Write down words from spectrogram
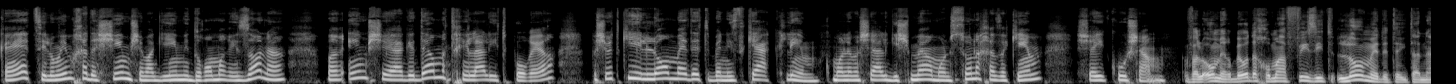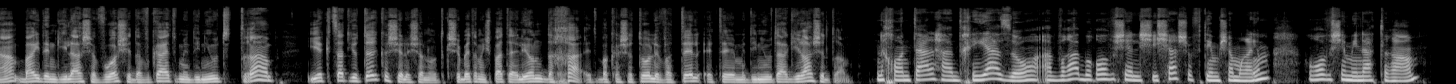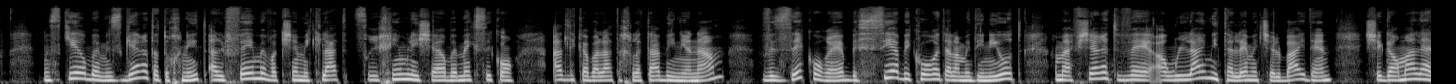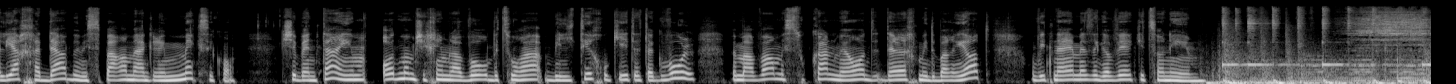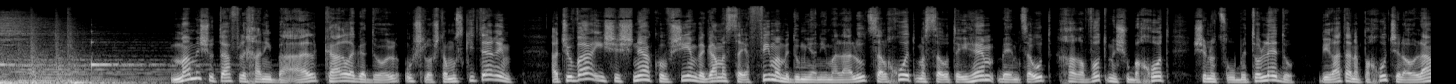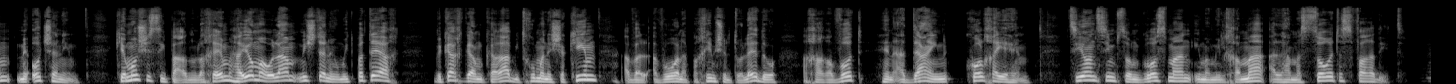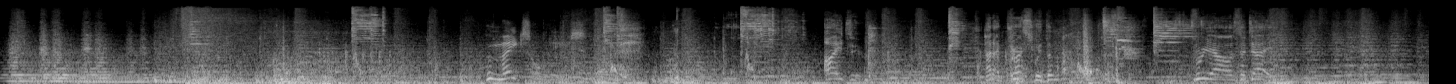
כעת צילומים חדשים שמגיעים מדרום אריזונה מראים שהגדר מתחילה להתפורר, פשוט כי היא לא עומדת בנזקי האקלים, כמו למשל גשמי המונסון החזקים שהיכו שם. אבל עומר, בעוד החומה הפיזית לא עומדת איתנה, ביידן גילה השבוע שדווקא את מדיניות טראמפ יהיה קצת יותר קשה לשנות, כשבית המשפט העליון דחה את בקשתו לבטל את אה, מדיניות ההגירה של טראמפ. נכון, טל, הדחייה הזו עברה ברוב של שישה שופטים שמרנים, רוב שמינה טראמפ. נזכיר, במסגרת התוכנית, אלפי מבקשי מקלט צריכים להישאר במקסיקו עד לקבלת החלטה בעניינם, וזה קורה בשיא הביקורת על המדיניות המאפשרת והאולי מתעלמת של ביידן, שגרמה לעלייה חדה במספר המהגרים ממקסיקו. כשבינתיים עוד ממשיכים לעבור בצורה בלתי חוקית את הגבול, במעבר מסוכן מאוד דרך מדבריות ובתנאי מזג אוויר קיצוניים. מה משותף לחניבעל, קרל הגדול ושלושת המוסקיטרים? התשובה היא ששני הכובשים וגם הסייפים המדומיינים הללו צלחו את מסעותיהם באמצעות חרבות משובחות שנוצרו בטולדו, בירת הנפחות של העולם מאות שנים. כמו שסיפרנו לכם, היום העולם משתנה ומתפתח, וכך גם קרה בתחום הנשקים, אבל עבור הנפחים של טולדו, החרבות הן עדיין כל חייהם. ציון סימפסון גרוסמן עם המלחמה על המסורת הספרדית. Makes all these? I do. And I press with them three hours a day.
